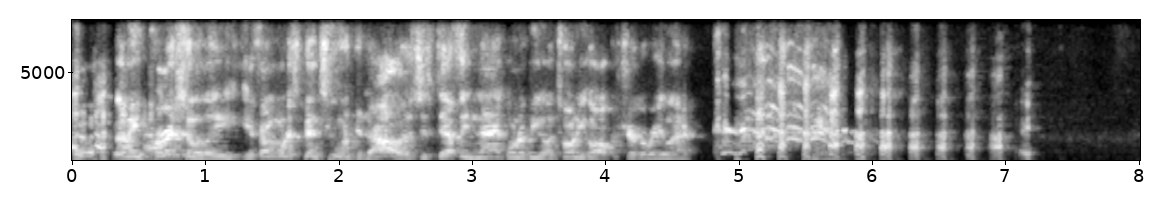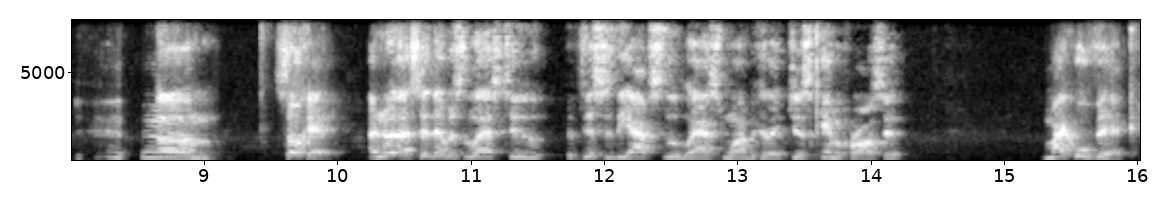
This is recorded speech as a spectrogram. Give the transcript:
I mean, personally, if I'm going to spend two hundred dollars, it's definitely not going to be on Tony Hawk or Sugar Ray Leonard. um. So okay, I know I said that was the last two, but this is the absolute last one because I just came across it. Michael Vick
